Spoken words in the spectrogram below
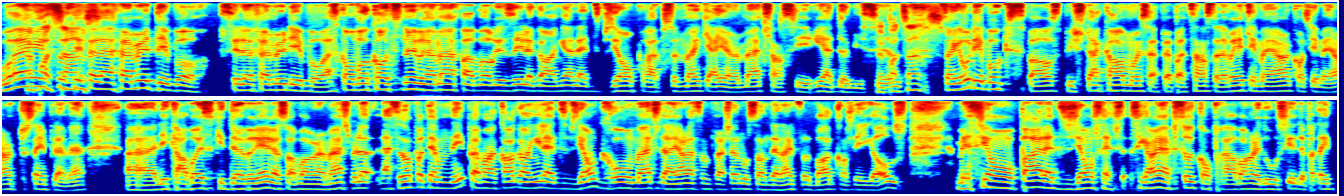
Ouais, ça, c'est le fameux débat. C'est le fameux débat. Est-ce qu'on va continuer vraiment à favoriser le gagnant de la division pour absolument qu'il y ait un match en série à domicile? Ça fait pas de sens. C'est un gros débat qui se passe, puis je suis d'accord, moi, ça fait pas de sens. Ça devrait être les meilleurs contre les meilleurs, tout simplement. Euh, les Cowboys qui devraient recevoir un match, mais là, la saison n'est pas terminée, peuvent encore gagner la division. Gros match d'ailleurs la semaine prochaine au Sunday Night Football contre les Eagles. Mais si on perd la division, c'est c'est quand même absurde qu'on pourrait avoir un dossier de peut-être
